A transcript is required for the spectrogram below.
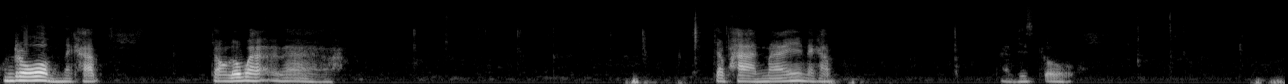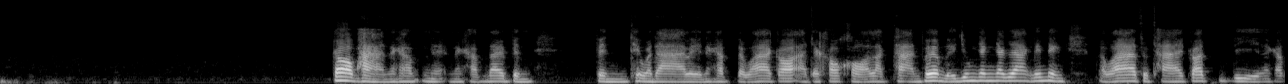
คุณโรมนะครับ จองลบว่า จะผ่านไหมนะครับดิสโก้ก็ผ่านนะครับเนี่ยนะครับได้เป็นเป็นเทวดาเลยนะครับ แต่ว่าก็อาจจะเขาขอหลักฐานเพิ่มหรือยุ่งยากๆนิดนึง แต่ว่าสุดท้ายก็ดีนะครับ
